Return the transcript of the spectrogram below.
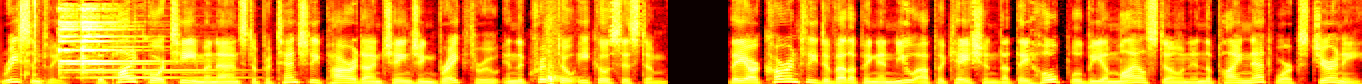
Recently, the Pi Core team announced a potentially paradigm changing breakthrough in the crypto ecosystem. They are currently developing a new application that they hope will be a milestone in the Pi Network's journey.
